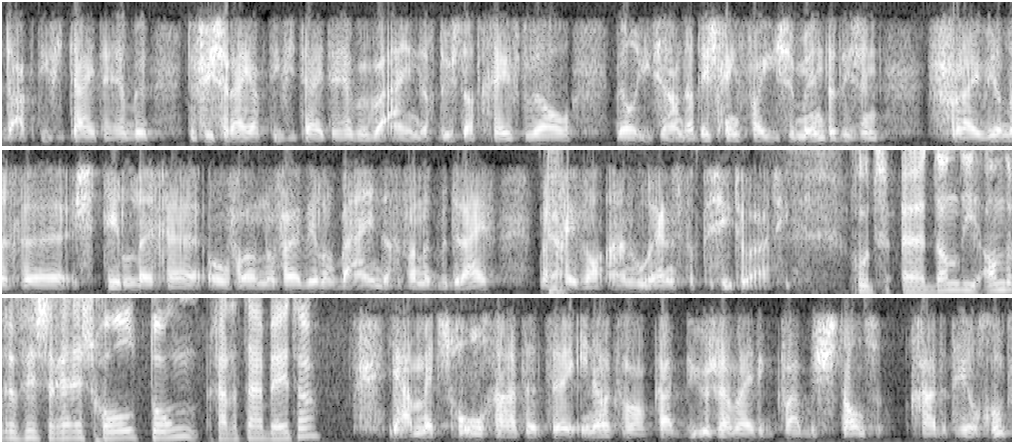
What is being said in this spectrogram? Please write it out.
de activiteiten hebben, de visserijactiviteiten hebben beëindigd. Dus dat geeft wel, wel iets aan. Dat is geen faillissement, dat is een vrijwillige stilleggen of een vrijwillig beëindigen van het bedrijf. Maar Ja. het geeft wel aan hoe ernstig de situatie is. Goed, eh, dan die andere visserij, school, tong. Gaat het daar beter? Ja, met school gaat het eh, in elk geval qua duurzaamheid en qua bestand gaat het heel goed.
